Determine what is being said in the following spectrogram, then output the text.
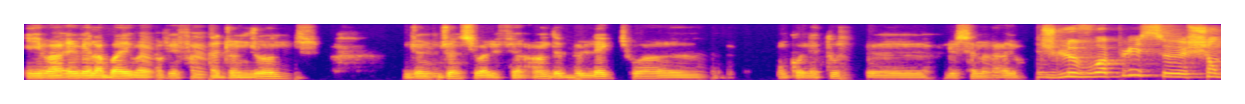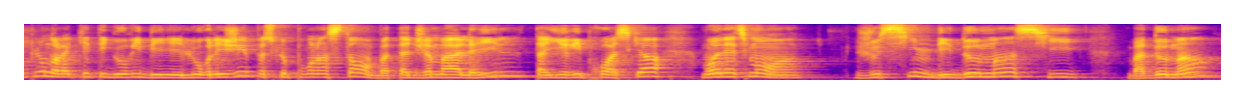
il va arriver là-bas, il va arriver face à John Jones. John Jones, il va lui faire un double leg, tu vois. Euh, on connaît tous le, scénario. Je le vois plus euh, champion dans la catégorie des lourds légers parce que pour l'instant, bah, tu as Jamal Hill, tu as Iri Proaska. Moi, honnêtement, hein, je signe des deux mains si bah, demain,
